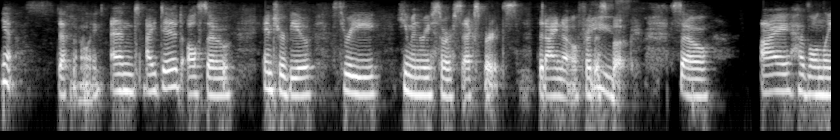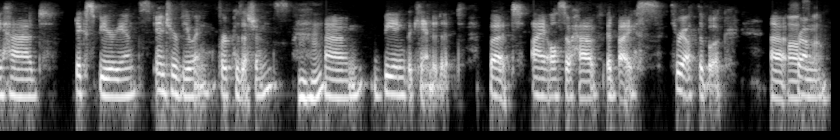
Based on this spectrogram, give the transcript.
Yes definitely. And i did also interview three human resource experts that I know for this book. So I have only had experience interviewing for positions, mm-hmm. um, being the candidate, but I also have advice throughout the book uh, awesome. from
